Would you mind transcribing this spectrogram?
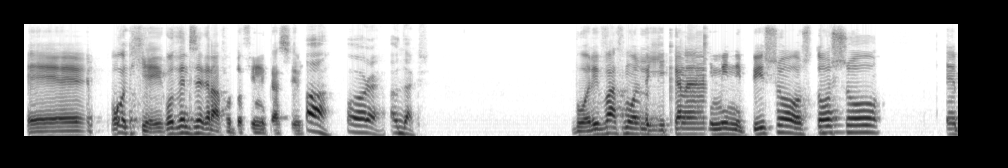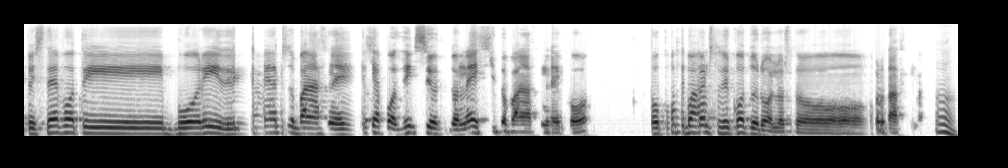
Ε, όχι, εγώ δεν ξεγράφω το Φοίνικα Α, ωραία, εντάξει. Μπορεί βαθμολογικά να έχει μείνει πίσω, ωστόσο ε, πιστεύω ότι μπορεί, τον Παναθηναϊκό έχει αποδείξει ότι τον έχει το Παναθηναϊκό, οπότε πάει στο δικό του ρόλο στο πρωτάθλημα. Mm.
